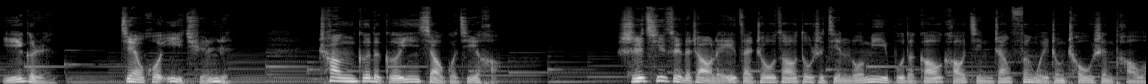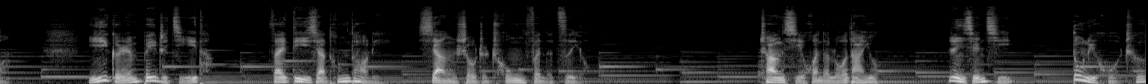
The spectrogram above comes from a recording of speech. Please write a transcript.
一个人，贱货一群人。唱歌的隔音效果极好。十七岁的赵雷在周遭都是紧锣密布的高考紧张氛围中抽身逃亡，一个人背着吉他，在地下通道里享受着充分的自由。唱喜欢的罗大佑、任贤齐、动力火车，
